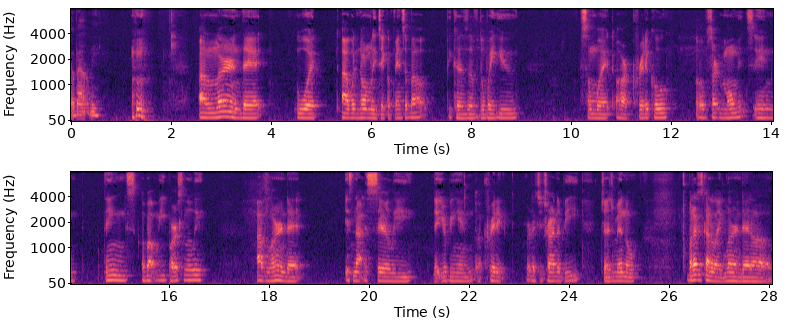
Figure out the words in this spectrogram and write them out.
about me? I learned that what I would normally take offense about because of the way you somewhat are critical of certain moments and things about me personally. I've learned that it's not necessarily that you're being a critic or that you're trying to be judgmental, but I just kind of like learned that uh,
